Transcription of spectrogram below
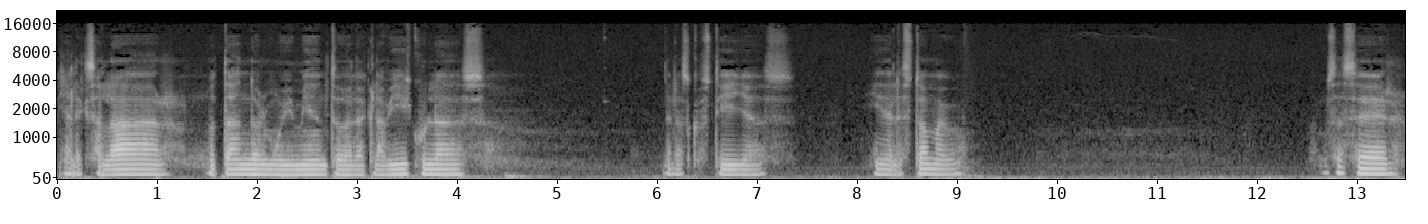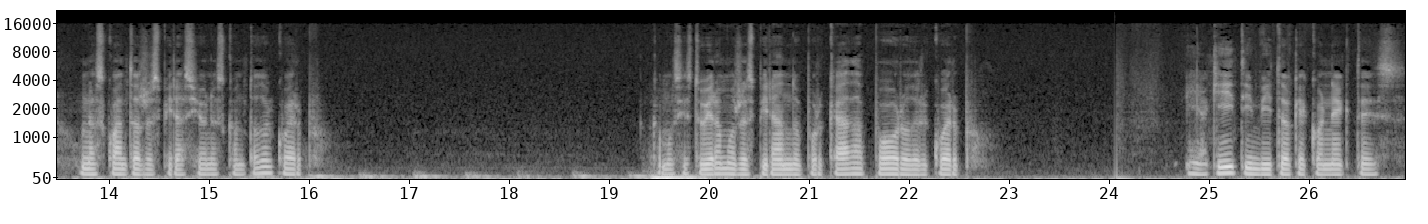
Y al exhalar, notando el movimiento de las clavículas, de las costillas y del estómago. Vamos a hacer unas cuantas respiraciones con todo el cuerpo, como si estuviéramos respirando por cada poro del cuerpo. Y aquí te invito a que conectes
